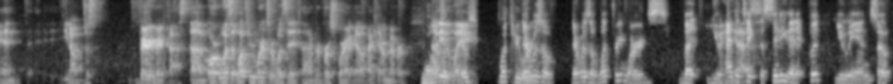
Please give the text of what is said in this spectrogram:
and you know just very very fast. Um, or was it what three words or was it uh, reverse Wherigo? I can't remember. No, But either way, there's- what three there words? There was a there was a what three words but you had Yes. to take the city that it put you in so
